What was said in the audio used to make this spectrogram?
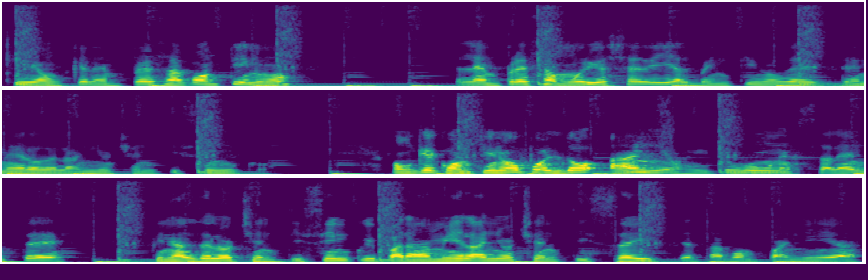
que aunque la empresa continuó, la empresa murió ese día, el 21 de, enero del año 85. Aunque continuó por dos años y tuvo un excelente final del 85 y para mí el año 86 de esa compañía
